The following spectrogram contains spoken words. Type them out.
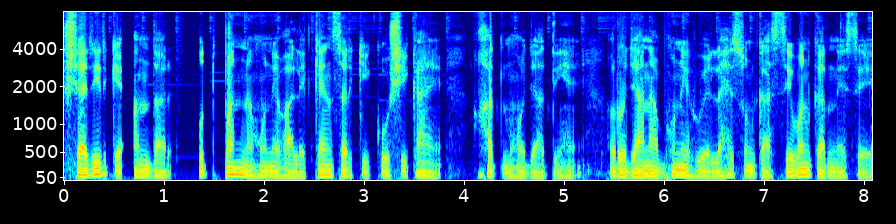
शरीर के अंदर उत्पन्न होने वाले कैंसर की कोशिकाएँ खत्म हो जाती हैं। रोज़ाना भुने हुए लहसुन का सेवन करने से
